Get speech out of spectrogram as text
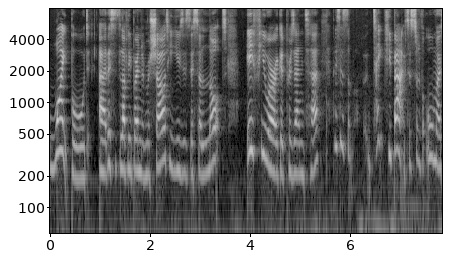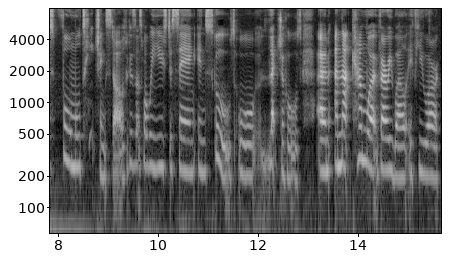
whiteboard. Uh, this is lovely Brendon Burchard. He uses this a lot if you are a good presenter, this is takes you back to sort of almost formal teaching styles because that's what we're used to seeing in schools or lecture halls. Um, and that can work very well if you are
